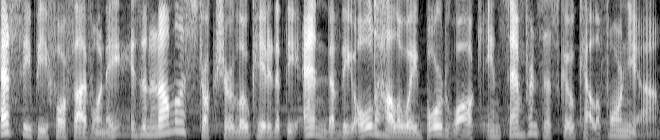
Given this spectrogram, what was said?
SCP 4518 is an anomalous structure located at the end of the Old Holloway Boardwalk in San Francisco, California.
